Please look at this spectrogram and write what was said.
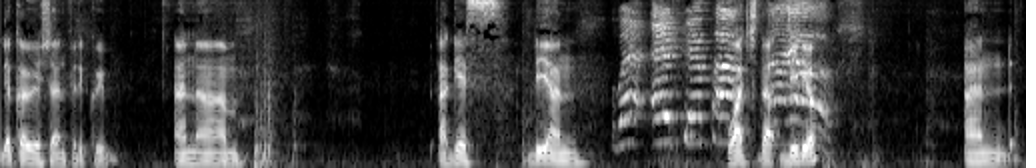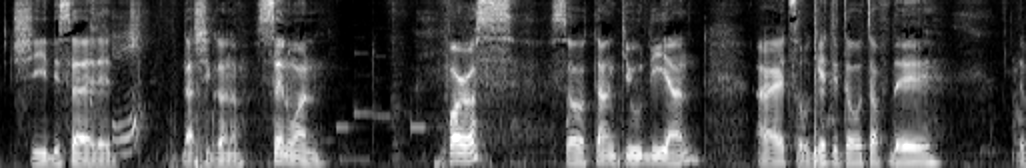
decoration for the crib. And um I guess Dian watched that video and she decided that she gonna send one for us. So thank you, Dian. Alright, so get it out of the the,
